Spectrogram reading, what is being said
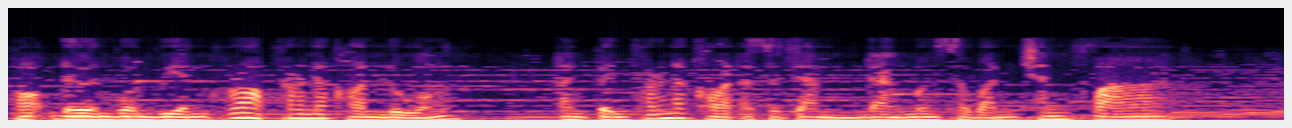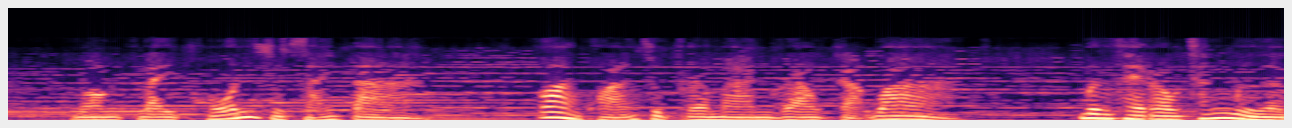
เหาะเดินวนเวียนรอบพระนครหลวง อันเป็นพระนครอัศจรรย์ดังเมืองสวรรค์ชั้นฟ้า มองไกลโพ้นสุดสายตา กว้างขวางสุดประมาณราวกะว่า เมืองไทยเราทั้งเมือง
